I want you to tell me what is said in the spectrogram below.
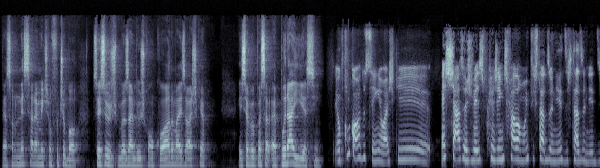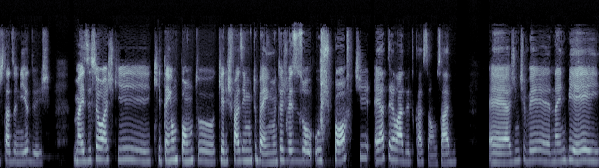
pensando necessariamente no futebol. Não sei se os meus amigos concordam, mas eu acho que é, esse é, meu, é por aí, assim. Eu concordo, sim. Eu acho que é chato às vezes, porque a gente fala muito Estados Unidos, Estados Unidos, Estados Unidos. Mas isso eu acho que, que tem um ponto que eles fazem muito bem. Muitas vezes o, o esporte é atrelado à educação, sabe? É, a gente vê na NBA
